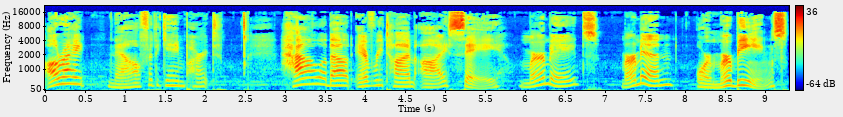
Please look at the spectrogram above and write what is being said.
All right, now for the game part. How about every time I say mermaids, mermen, or merbeings,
